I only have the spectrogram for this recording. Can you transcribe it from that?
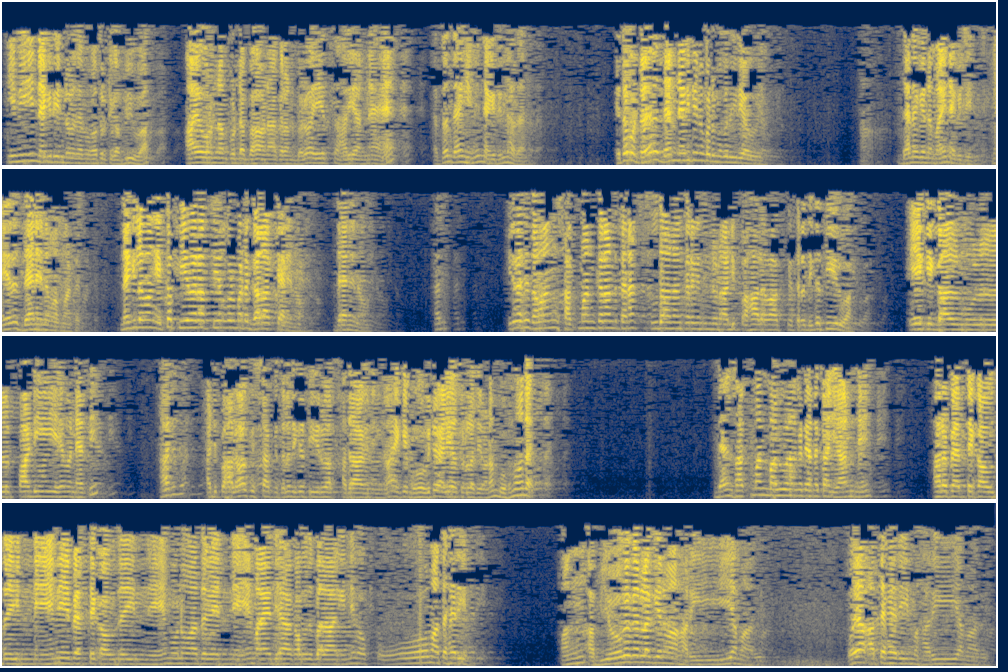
හිමි නැගිටින්න ඕන දැන් වතුර ටිකක් බිව්වා. ආය ඕනනම් පොඩ්ඩක් භාවනා කරන්න බලුවා. ඒත් හරියන්නේ නැහැ. නැත්නම් දැන් හිමින් නැගිටින්න හදන්න. එතකොට දැන් නැගිටිනකොට මොකද ඉරියව්වේ? දැනගෙනමයි නැගිටින්නේ. නේද? දැනෙනවා මට. නැගිලා මං එක පියවරක් තියනකොට මට ගලක් කැනෙනවා. දැනෙනවා. හරි? ඊට පස්සේ තමන් සක්මන් කරන්න තැනක් සූදානම් කරගෙන ඉන්න ඕන අඩි 15ක් විතර දිග තීරුවක්. ඒකේ ගල් මුල්, පඩි එහෙම නැති හරිද? අඩි 15ක් 20ක් විතර දිග තීරුවක් හදාගෙන ඉන්නවා. ඒකේ බොහෝ විට වැලිය අතුරලා තියෙනවා නම් බොහොම හොඳයි. දැන් සක්මන් මළුව ළඟට යනකම් යන්නේ අර පැත්තේ කවුද ඉන්නේ මේ පැත්තේ කවුද ඉන්නේ මොනවද වෙන්නේ මය දිහා කවුද බලාගෙන ඉන්නේ ඔක්කොම අතහැරීම මං අභියෝග කරලා කියනවා හරි අමාරුයි ඔය අතහැරීම හරි අමාරුයි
